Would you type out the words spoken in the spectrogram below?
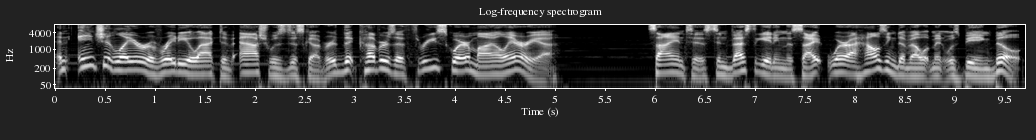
An ancient layer of radioactive ash was discovered that covers a 3 square mile area. Scientists investigating the site where a housing development was being built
